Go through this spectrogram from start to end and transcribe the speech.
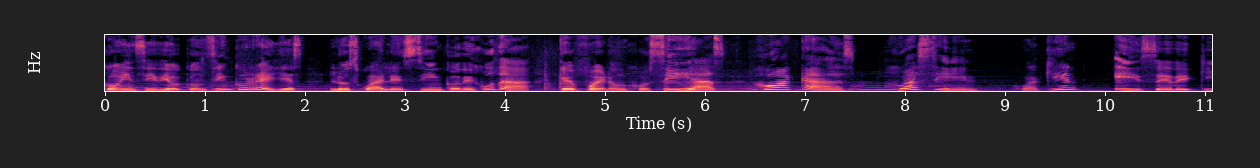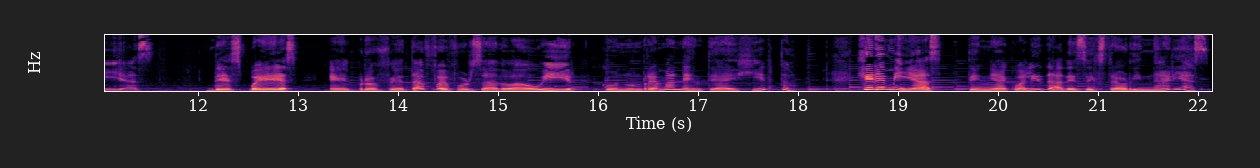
Coincidió con cinco reyes, los cuales cinco de Judá, que fueron Josías, Joacás, Joacín, Joaquín y Sedequías. Después, el profeta fue forzado a huir con un remanente a Egipto. Jeremías tenía cualidades extraordinarias.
